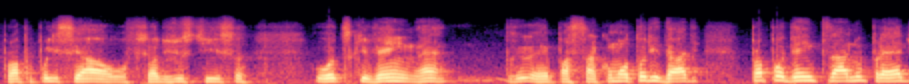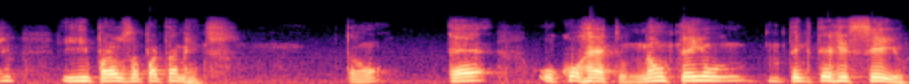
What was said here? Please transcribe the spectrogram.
próprio policial, oficial de justiça, outros que vêm né, eh, passar como autoridade para poder entrar no prédio e ir para os apartamentos. Então, é o correto, não tem, tem que ter receio.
